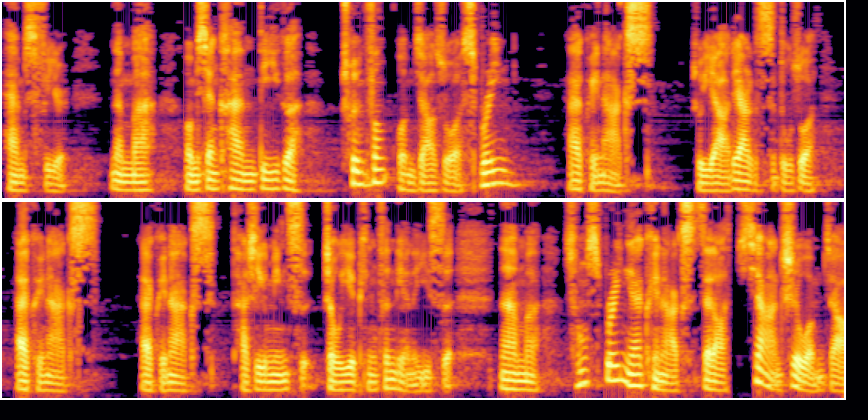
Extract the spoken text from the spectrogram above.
Hemisphere。那么我们先看第一个。春风我们叫做 spring equinox，注意啊，第二个词读作 equinox，equinox 它是一个名词，昼夜平分点的意思。那么从 spring equinox 再到夏至，我们叫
